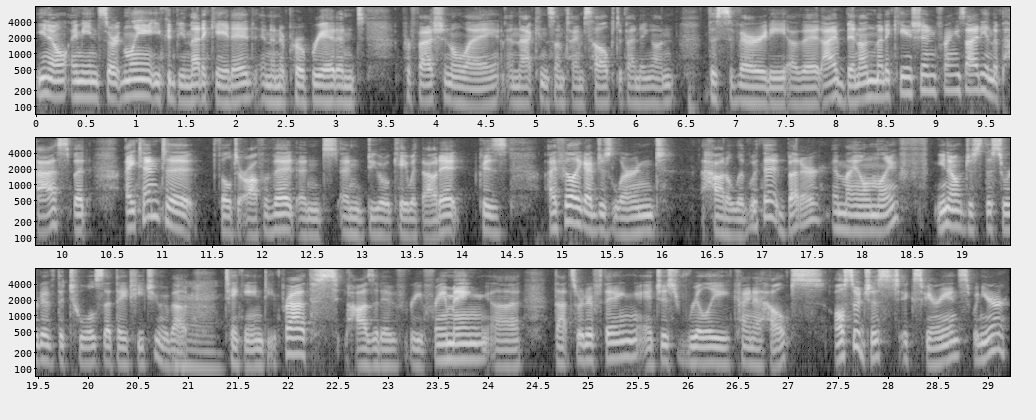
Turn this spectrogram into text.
you know, I mean, certainly you could be medicated in an appropriate and professional way, and that can sometimes help depending on the severity of it. I've been on medication for anxiety in the past, but I tend to filter off of it and and do okay without it because I feel like I've just learned how to live with it better in my own life. You know, just the sort of the tools that they teach you about mm. taking deep breaths, positive reframing, uh, that sort of thing. It just really kind of helps. Also, just experience when you're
